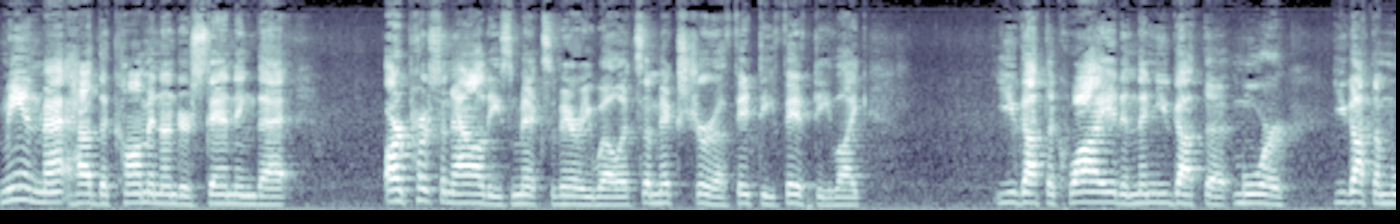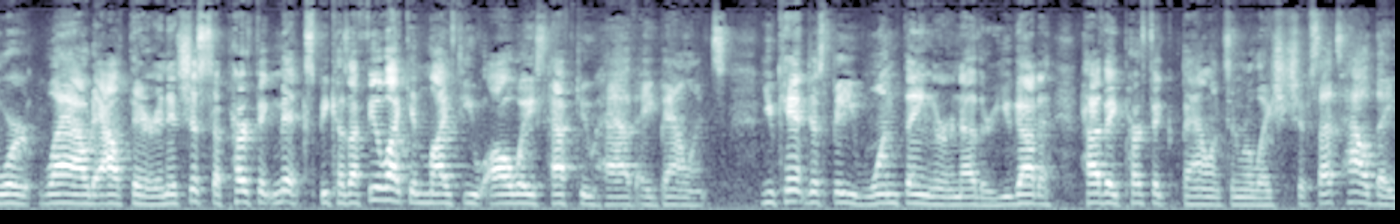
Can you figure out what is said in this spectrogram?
me and Matt had the common understanding that our personalities mix very well. It's a mixture of 50-50 like you got the quiet and then you got the more you got the more loud out there and it's just a perfect mix because I feel like in life you always have to have a balance. You can't just be one thing or another. You got to have a perfect balance in relationships. That's how they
